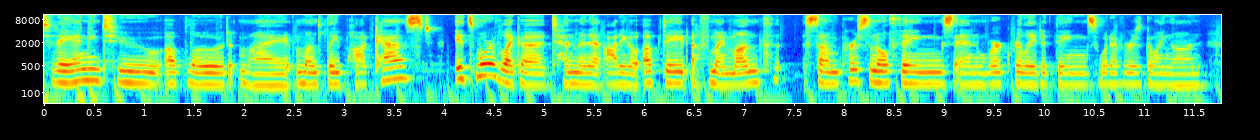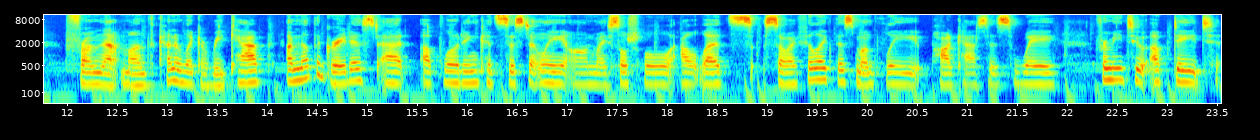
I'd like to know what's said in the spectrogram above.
Today I need to upload my monthly podcast. It's more of like a 10 minute audio update of my month, some personal things and work related things, whatever is going on from that month, kind of like a recap. I'm not the greatest at uploading consistently on my social outlets, so I feel like this monthly podcast is way for me to update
